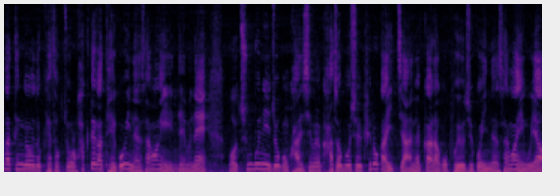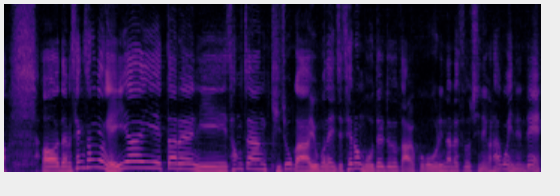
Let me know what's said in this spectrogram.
같은 경우도 계속적으로 확대가 되고 있는 상황이기 음. 때문에 뭐 충분히 조금 관심을 가져보실 필요가 있지 않을까라고 보여지고 있는 상황이고요. 어, 그다음에 생성형 AI에 따른 이 성장 기조가 이번에 이제 새로운 모델들도 나올 거고 우리나라에서도 진행을 하고 있는데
